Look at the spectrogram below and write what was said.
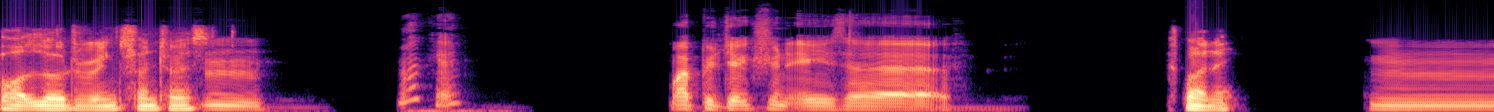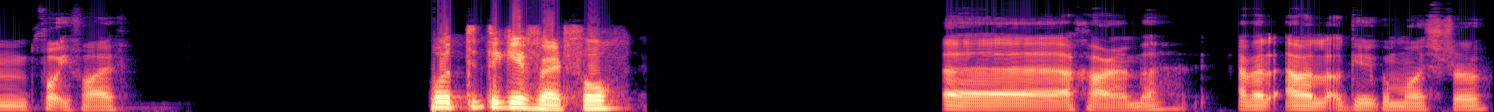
Lord of the Rings franchise. Mm. Okay. My prediction is uh Funny. mm, 45. What did they give Redfall? Uh, I can't remember. Have a, have a little Google Maestro.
